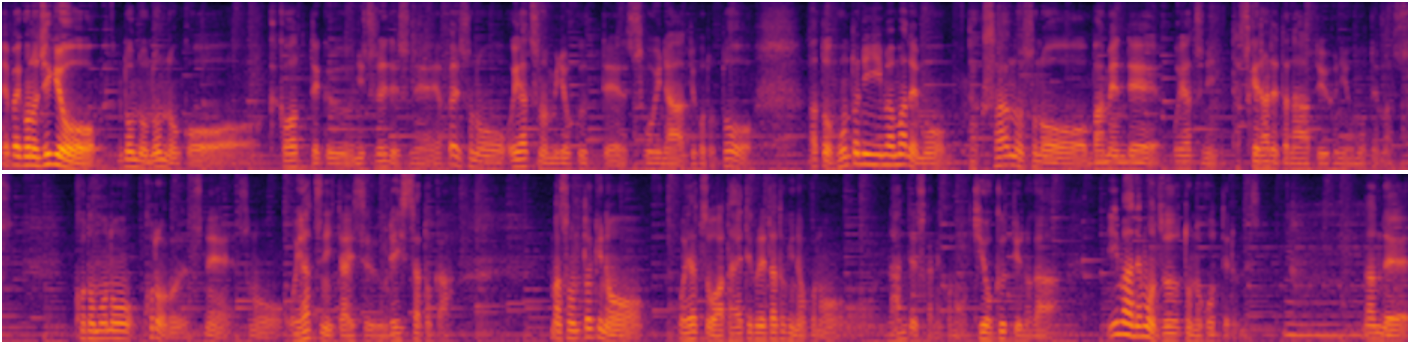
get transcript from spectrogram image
やっぱりこの事業をどんどんどんどんこう関わっていくにつれですねやっぱりそのおやつの魅力ってすごいなということとあと本当に今までもたくさんのその場面でおやつに助けられたなというふうに思ってます。子供の頃のですねそのおやつに対する嬉しさとかまあその時のおやつを与えてくれた時のこの何ですかねこの記憶っていうのが今でもずっと残ってるんです。うん。なんで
